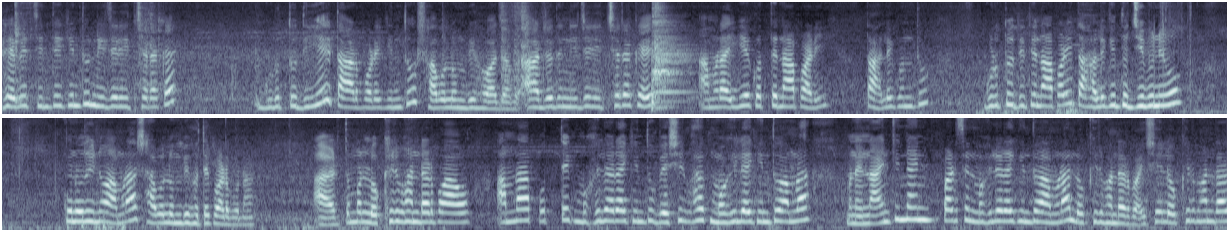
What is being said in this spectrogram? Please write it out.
ভেবে চিন্তে কিন্তু নিজের ইচ্ছেটাকে গুরুত্ব দিয়ে তারপরে কিন্তু স্বাবলম্বী হওয়া যাবে। আর যদি নিজের ইচ্ছেটাকে আমরা ইয়ে করতে না পারি, তাহলে কিন্তু গুরুত্ব দিতে না পারি, তাহলে কিন্তু জীবনেও কোনো দিনও আমরা স্বাবলম্বী হতে পারব না। আর তোমার লক্ষ্মীর ভাণ্ডার পাও। আমরা প্রত্যেক মহিলারাই কিন্তু, বেশিরভাগ মহিলাই কিন্তু আমরা মানে নাইনটি নাইন পার্সেন্ট মহিলারাই কিন্তু আমরা লক্ষ্মীর ভাণ্ডার পাই। সেই লক্ষ্মীর ভাণ্ডার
